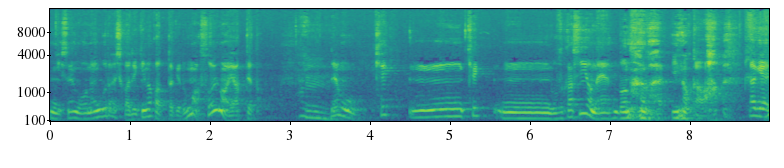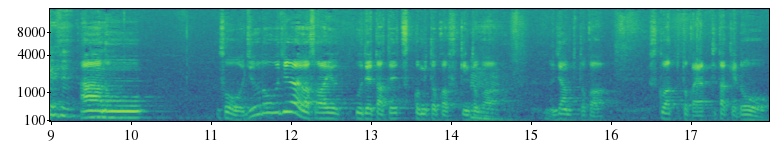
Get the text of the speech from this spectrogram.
2005年ぐらいしかできなかったけどまあそういうのはやってた。はい。うんでもけうーんけうーん難しいよね。どんなのがいいのかは。だけどあのそう柔道部時代はそういう腕立て突っ込みとか腹筋とか、ジャンプとかスクワットとかやってたけど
